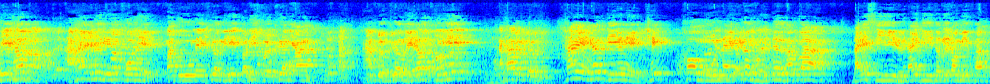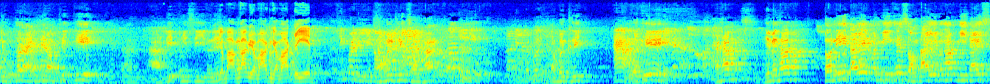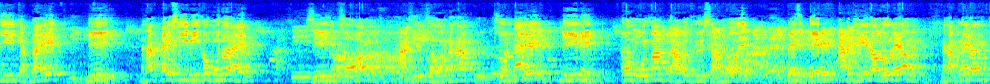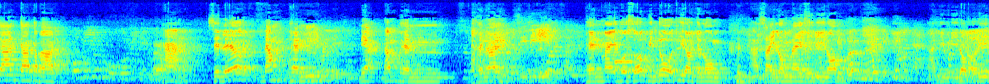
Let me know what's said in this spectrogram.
เคครับอะให้นักเรียนทุกคนนี่มาดูในเครื่องนี้ ตอนนี้เปิดเครื่องยังอะเปิดเครื่องแล้ว ทีนี้นะครับให้นักเรียนเนี่ยเช็คข้อมูลในเครื่องคอมพิวเตอร์ครับว่าไดซีหรือไดดีตอนนี้เรามีความจุเท่าไหร่ให้เราคลิกที่อ่าดิสพีซีตัวนี้อย่าบังครับอย่าบังอย่าบังใจเย็นดับเบิลคลิกสองครั้งดับเบิลคลิกอ่าโอเคนะครับ เห็นไหมครับ ตอนนี้ไดร์มันมีแค่สองไดร์ใช่ไหมครับ มีไดร์ซีกับไดร์ดีนะครับไดร์ซีมีข้อมูลเท่าไหร่42อ่า42นะครับ ส่วนไดร์ดีนี่ข้อมูลว่างเปล่าก็คือ 387อ่าทีนี้เรารู้แล้วนะครับให้เราทำการกากบาทอะเสร็จแล้วนำแผ่นเนี่ยนำแผ่นแผ่นอะไรซีดี แผ่น Microsoft Windows ที่เราจะลงอะใส่ลงใน CD ROM อ่า DVD ROM ตรงนี้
